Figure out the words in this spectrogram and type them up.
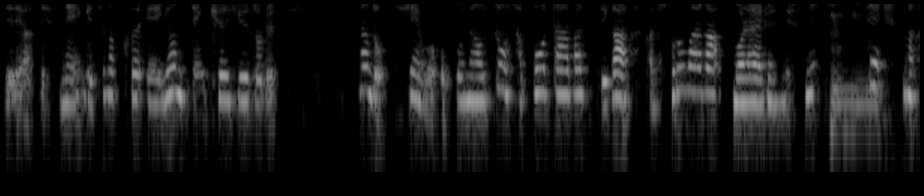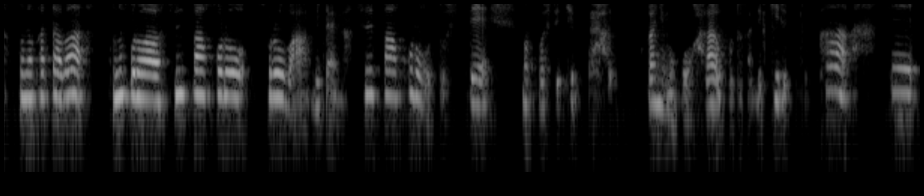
ではですね、月額えー4.99ドルなど支援を行うと、サポーターバッジが、あのフォロワーがもらえるんですね。うんで、まあ、この方は、このフォロワーはスーパーフォローフォロワーみたいな、スーパーフォローとして、まあ、こうしてチップを払う他にもこう払うことができるとか、で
